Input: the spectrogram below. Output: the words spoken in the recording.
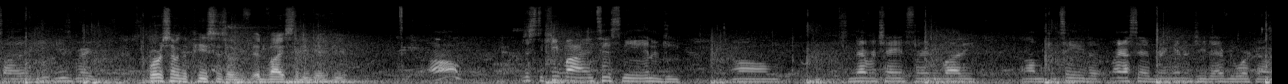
so he, he's great. What were some of the pieces of advice that he gave you? Um, just to keep my intensity and energy. Um, never changed for anybody um, continue to, like I said, bring energy to every workout.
